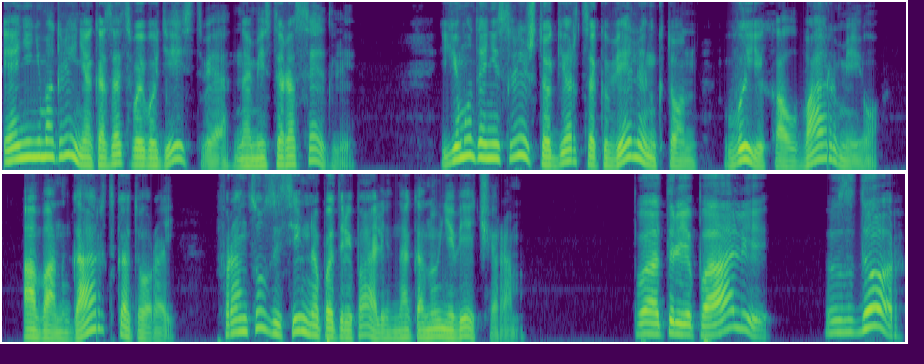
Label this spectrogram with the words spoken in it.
и они не могли не оказать своего действия на мистера Седли. Ему донесли, что герцог Веллингтон выехал в армию, авангард которой французы сильно потрепали накануне вечером. «Потрепали? Вздор!» —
